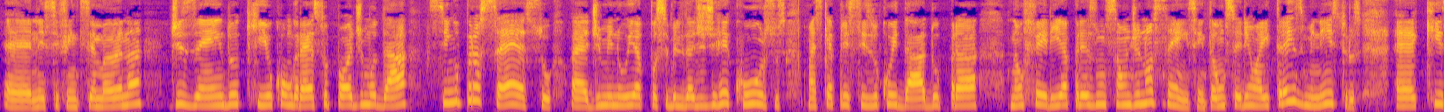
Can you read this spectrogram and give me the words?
é, nesse fim de semana dizendo que o Congresso pode mudar sim o processo, é, diminuir a possibilidade de recursos, mas que é preciso cuidado para não ferir a presunção de inocência. Então seriam aí três ministros é, que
